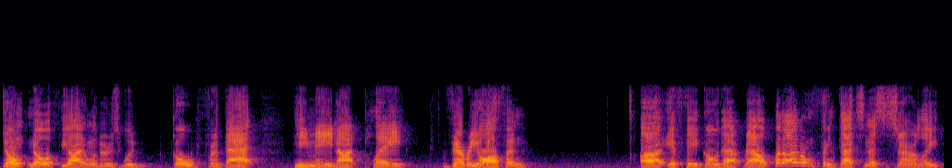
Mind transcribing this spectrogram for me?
Don't know if the Islanders would go for that. He may not play very often uh, if they go that route, but I don't think that's necessarily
